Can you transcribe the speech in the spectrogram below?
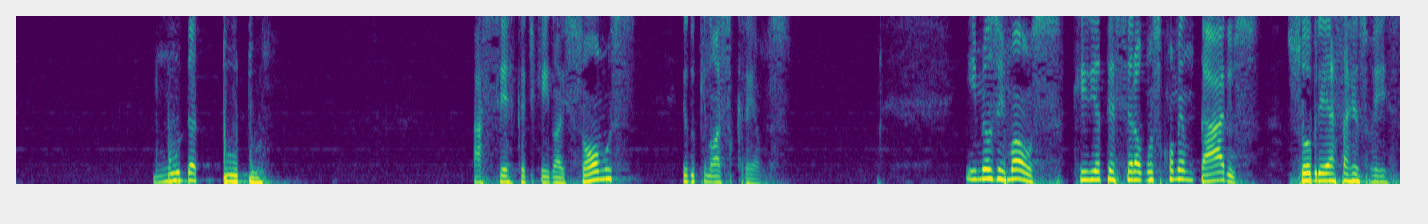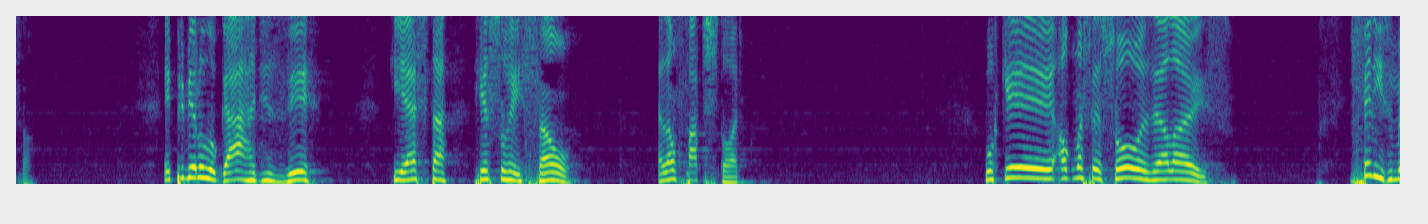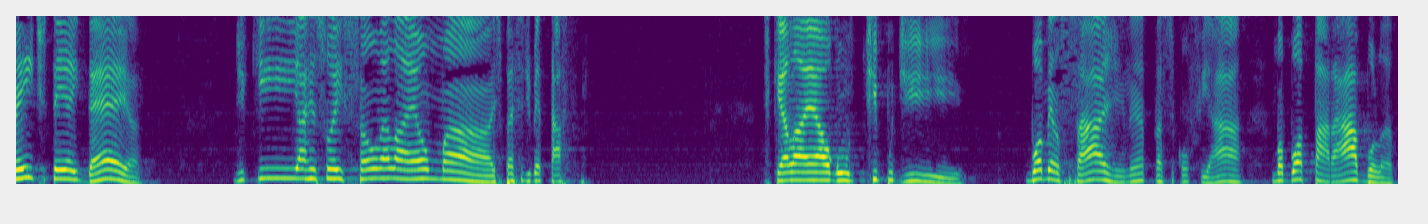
Muda tudo acerca de quem nós somos e do que nós cremos. E meus irmãos, queria tecer alguns comentários sobre essa ressurreição. Em primeiro lugar, dizer que esta ressurreição, ela é um fato histórico. Porque algumas pessoas, elas, infelizmente, têm a ideia de que a ressurreição ela é uma espécie de metáfora. De que ela é algum tipo de boa mensagem né, para se confiar, uma boa parábola,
